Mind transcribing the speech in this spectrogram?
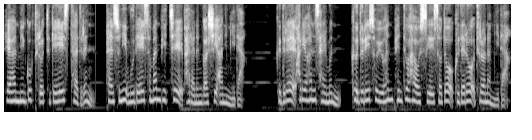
대한민국 트로트계의 스타들은 단순히 무대에서만 빛을 발하는 것이 아닙니다. 그들의 화려한 삶은 그들이 소유한 펜트하우스에서도 그대로 드러납니다.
